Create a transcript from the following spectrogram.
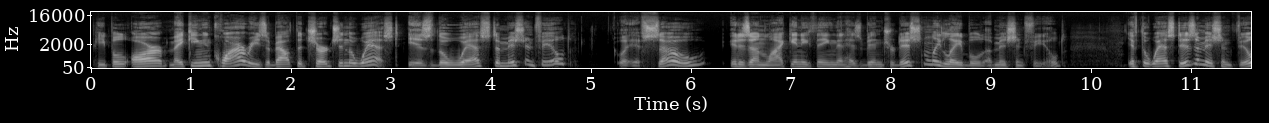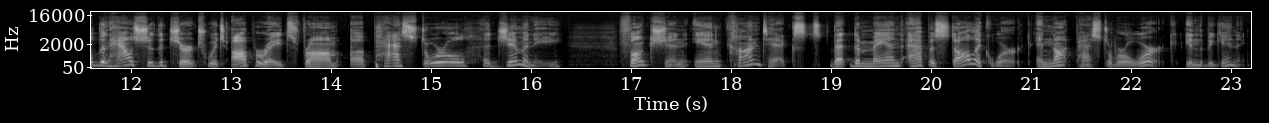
People are making inquiries about the church in the West. Is the West a mission field? Well, if so, it is unlike anything that has been traditionally labeled a mission field. If the West is a mission field, then how should the church, which operates from a pastoral hegemony, function in contexts that demand apostolic work and not pastoral work in the beginning?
